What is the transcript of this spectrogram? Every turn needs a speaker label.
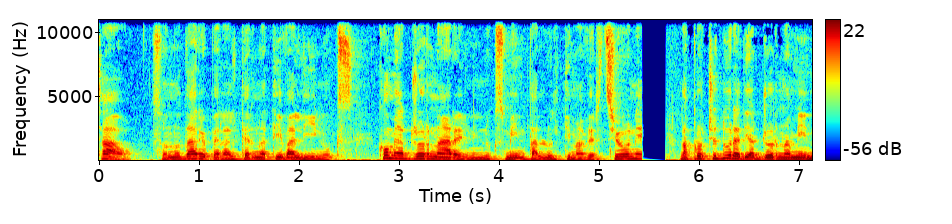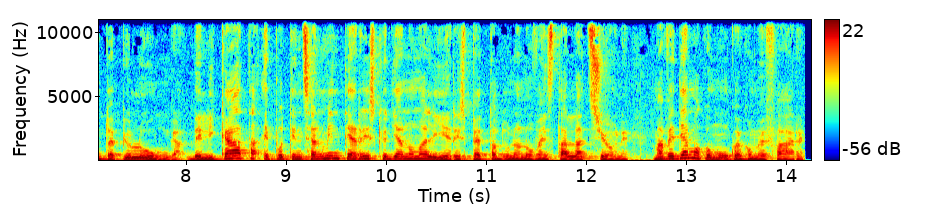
Speaker 1: Ciao, sono Dario per Alternativa Linux. Come aggiornare Linux Mint all'ultima versione? La procedura di aggiornamento è più lunga, delicata e potenzialmente a rischio di anomalie rispetto ad una nuova installazione, ma vediamo comunque come fare.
